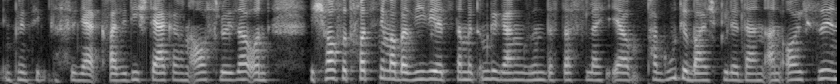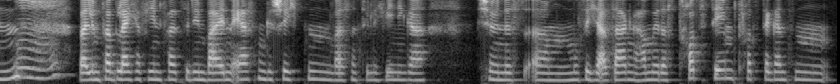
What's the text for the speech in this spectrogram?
im Prinzip, das sind ja quasi die stärkeren Auslöser. Und ich hoffe trotzdem aber, wie wir jetzt damit umgegangen sind, dass das vielleicht eher ein paar gute Beispiele dann an euch sind. Weil im Vergleich auf jeden Fall zu den beiden ersten Geschichten, was natürlich weniger schön ist, ähm, muss ich ja sagen, haben wir das trotzdem, trotz der ganzen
